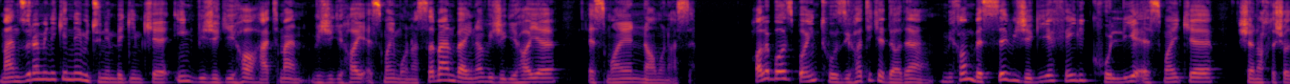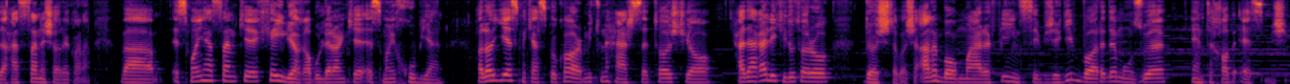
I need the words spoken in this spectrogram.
منظورم اینه که نمی‌تونیم بگیم که این ویژگی ها حتما ویژگی های اسمای مناسبن و اینا ویژگی های اسمای نامناسب. حالا باز با این توضیحاتی که دادم می‌خوام به سه ویژگی خیلی کلی اسمایی که شناخته شده هستن اشاره کنم. و اسمایی هستن که خیلی ها قبول دارن که اسمای خوبی هن. حالا یه اسم کسب و کار می‌تونه هر ستاش یا حداقل یکی دوتا رو داشته باشه. الان با معرفی این سه ویژگی وارد موضوع انتخاب اسم میشیم.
